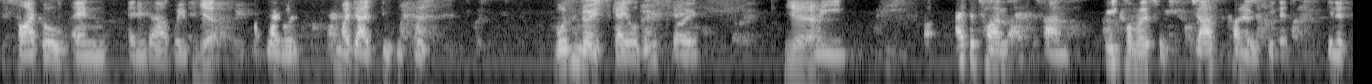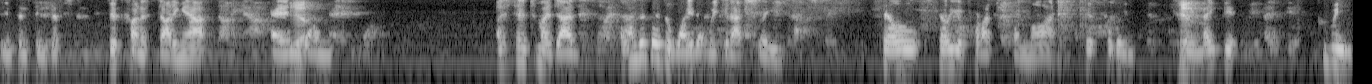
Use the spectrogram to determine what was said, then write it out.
cycle, and and uh, we Yeah. my dad was my dad's business was wasn't very scalable, so Yeah. we at the time um, e-commerce was just kind of in its in its infancy, just just kind of starting out, and Yeah. um, I said to my dad, I wonder if there's a way that we could actually sell sell your products online. Could, could we could we make this? Could we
